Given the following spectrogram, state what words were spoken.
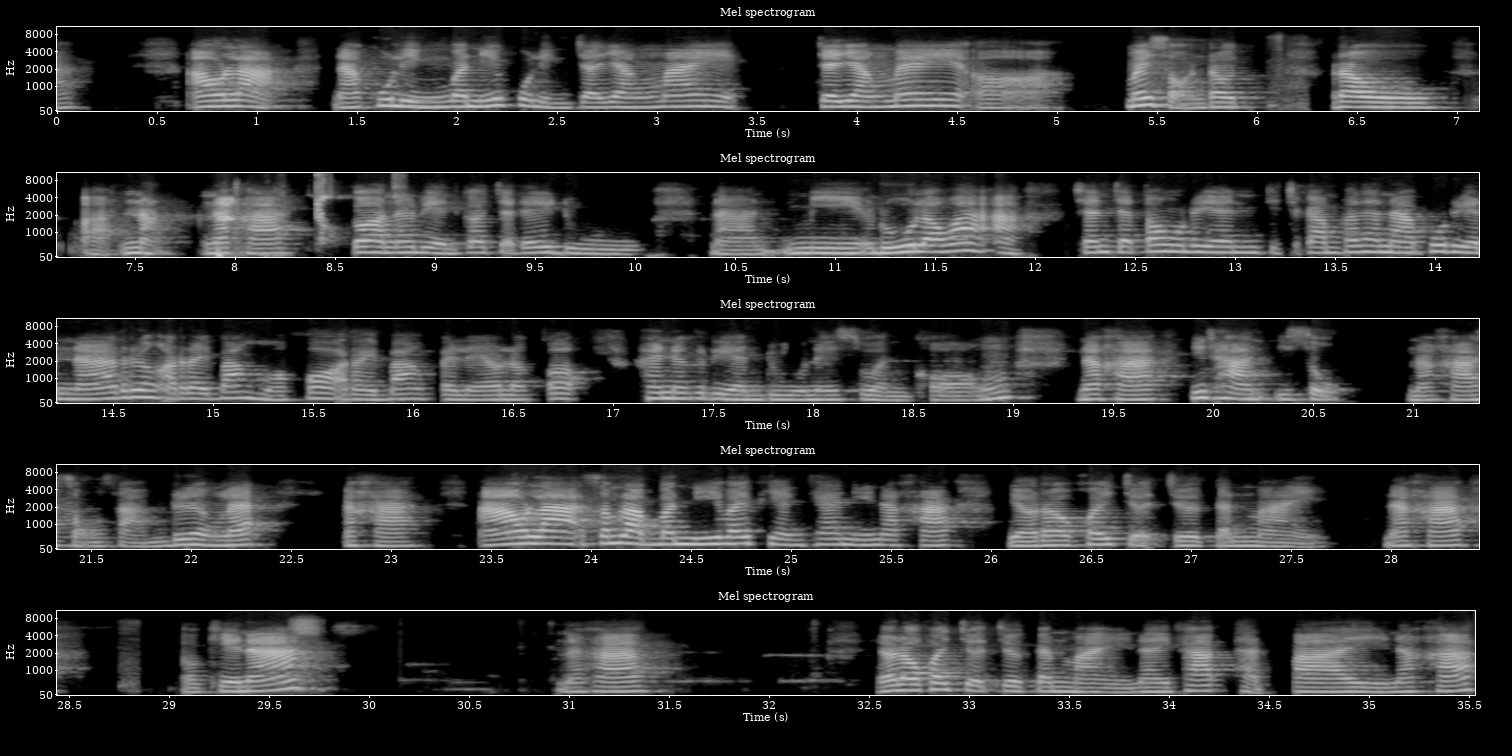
เอาล่ะนะครูหลิงวันนี้ครูหลิงจะยังไม่จะยังไม่เอ่อไม่สอนเราเราหนักนะคะ ก็นักเรียนก็จะได้ดูนะมีรู้แล้วว่าอะฉันจะต้องเรียนกิจกรรมพัฒนาผู้เรียนนะ เรื่องอะไรบ้างหัวข้ออะไรบ้างไปแล้ว แล้วก็ให้นักเรียนดูในส่วนของนะคะ นิทานอิสุนะคะสองสามเรื่องและนะคะ เอาละสำหรับวันนี้ไว้เพียงแค่นี้นะคะ เดี๋ยวเราค่อยเจอเจอกันใหม่นะคะ โอเคนะนะคะแล้วเราค่อยเจอเจอกันใหม่ในคาบถัดไปนะคะ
